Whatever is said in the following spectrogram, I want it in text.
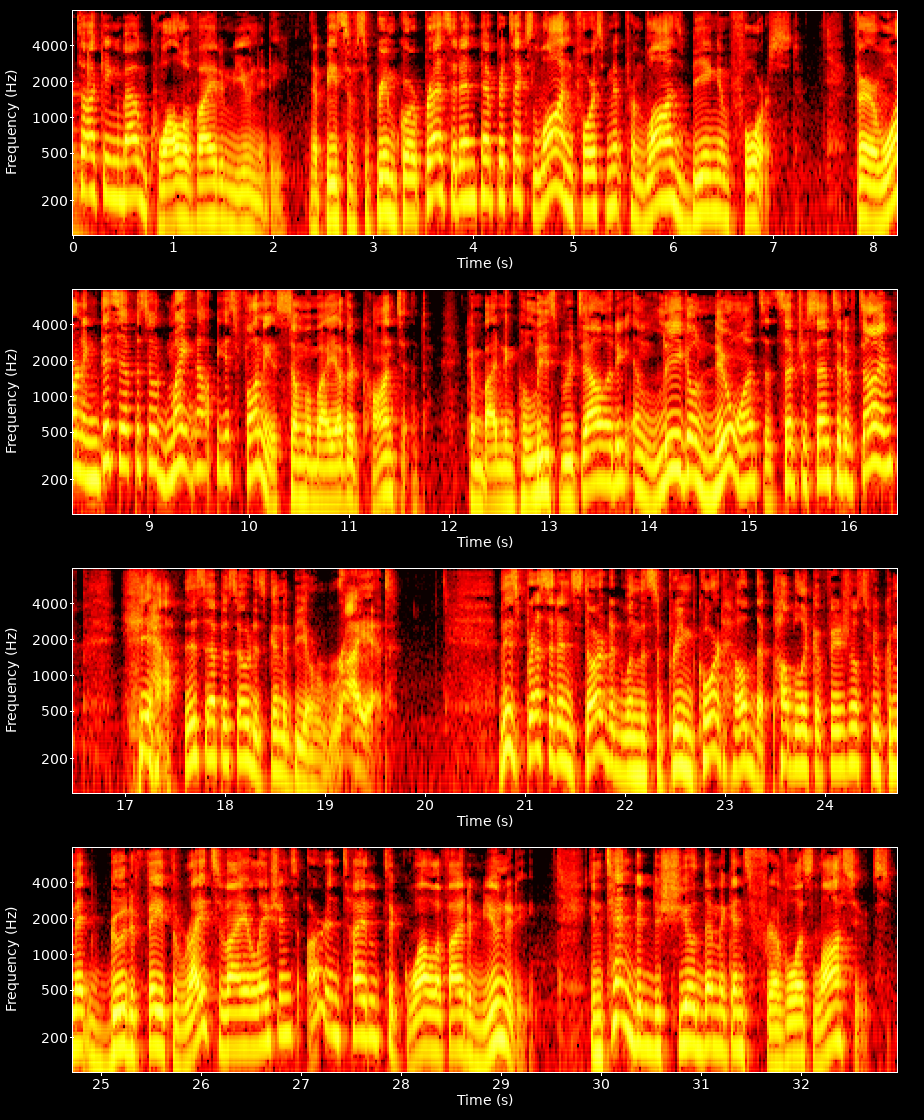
we're talking about qualified immunity, a piece of Supreme Court precedent that protects law enforcement from laws being enforced. Fair warning, this episode might not be as funny as some of my other content. Combining police brutality and legal nuance at such a sensitive time, yeah, this episode is going to be a riot. This precedent started when the Supreme Court held that public officials who commit good faith rights violations are entitled to qualified immunity, intended to shield them against frivolous lawsuits.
